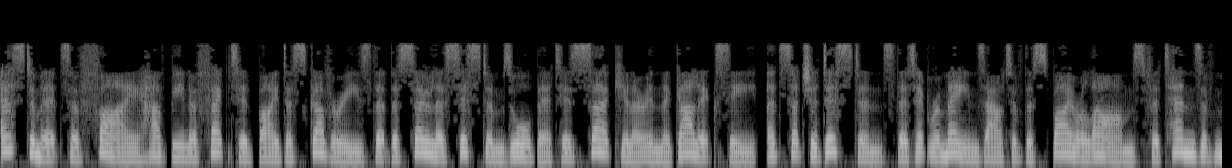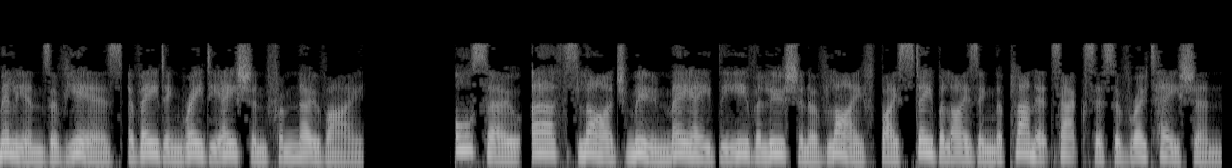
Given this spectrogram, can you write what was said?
Estimates of phi have been affected by discoveries that the Solar System's orbit is circular in the galaxy, at such a distance that it remains out of the spiral arms for tens of millions of years evading radiation from novae. Also, Earth's large moon may aid the evolution of life by stabilizing the planet's axis of rotation.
